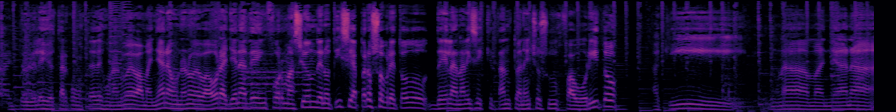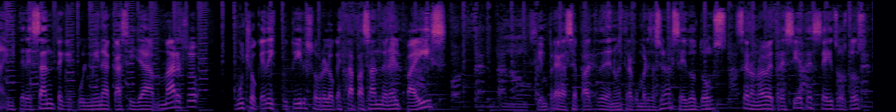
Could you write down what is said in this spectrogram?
El privilegio estar con ustedes una nueva mañana, una nueva hora llena de información, de noticias, pero sobre todo del análisis que tanto han hecho sus favoritos. Aquí una mañana interesante que culmina casi ya marzo. Mucho que discutir sobre lo que está pasando en el país y siempre hágase parte de nuestra conversación al 622-0937,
